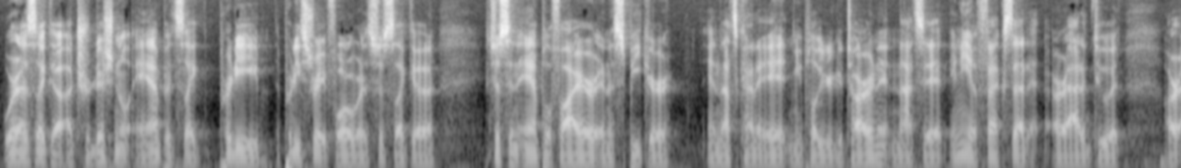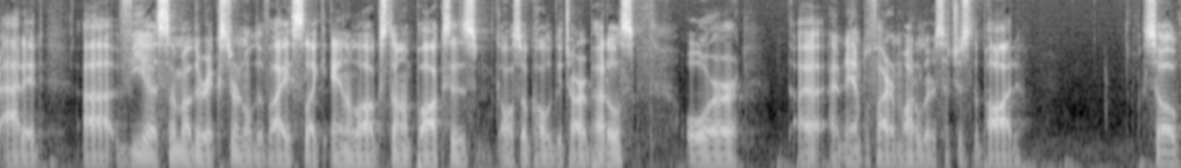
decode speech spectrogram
Whereas like a, a traditional amp, it's like pretty pretty straightforward. It's just like a it's just an amplifier and a speaker, and that's kind of it. And you plug your guitar in it, and that's it. Any effects that are added to it are added uh, via some other external device like analog stomp boxes, also called guitar pedals, or uh, an amplifier modeler such as the Pod. So,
